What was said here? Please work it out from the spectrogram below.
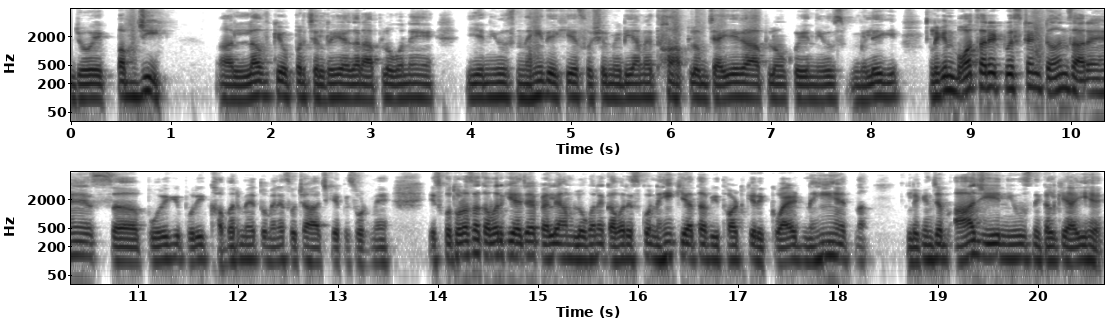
जो एक पबजी लव के ऊपर चल रही है। अगर आप लोगों ने ये न्यूज़ नहीं देखी है सोशल मीडिया में तो आप लोग जाइएगा आप लोगों को ये न्यूज़ मिलेगी। लेकिन बहुत सारे ट्विस्ट एंड टर्न्स आ रहे हैं इस पूरी की पूरी खबर में। तो मैंने सोचा आज के एपिसोड में इसको थोड़ा सा कवर किया जाए। पहले हम लोगों ने कवर इसको नहीं किया था वी थॉट के रिक्वायर्ड नहीं है इतना। लेकिन जब आज ये न्यूज़ निकल के आई है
